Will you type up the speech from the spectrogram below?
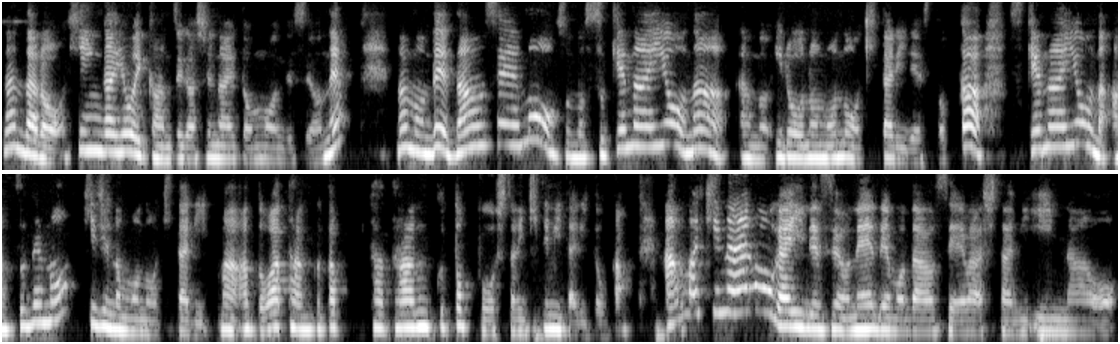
なんだろう、品が良い感じがしないと思うんですよね。なので、男性も、その透けないような、あの、色のものを着たりですとか、透けないような厚手の生地のものを着たり、まあ、あとはタンクトップタンクトップを下に着てみたりとか。あんま着ない方がいいですよね。でも男性は下にインナーを。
